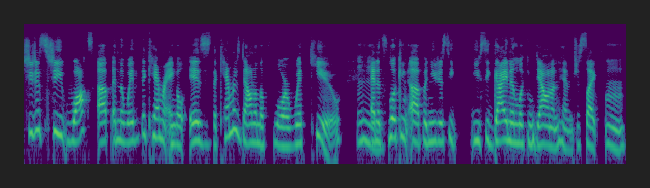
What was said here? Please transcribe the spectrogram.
she just she walks up, and the way that the camera angle is, the camera's down on the floor with Q, Mhm. and it's looking up, and you just see you see Guinan looking down on him, just like, mm,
